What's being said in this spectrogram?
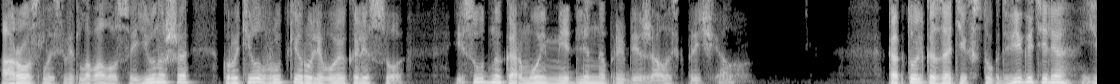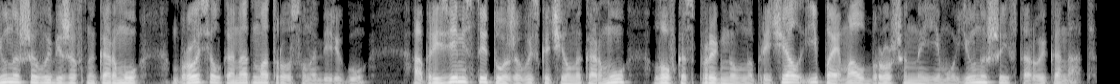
а рослый светловолосый юноша крутил в рубке рулевое колесо, и судно кормой медленно приближалось к причалу. Как только затих стук двигателя, юноша, выбежав на корму, бросил канат матросу на берегу, а приземистый тоже выскочил на корму, ловко спрыгнул на причал и поймал брошенный ему юношей второй канат.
